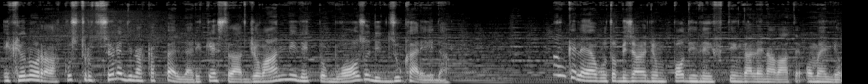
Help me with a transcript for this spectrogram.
e che onora la costruzione di una cappella richiesta da Giovanni detto Buoso di Zucareda. Anche lei ha avuto bisogno di un po' di lifting alle navate, o meglio,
